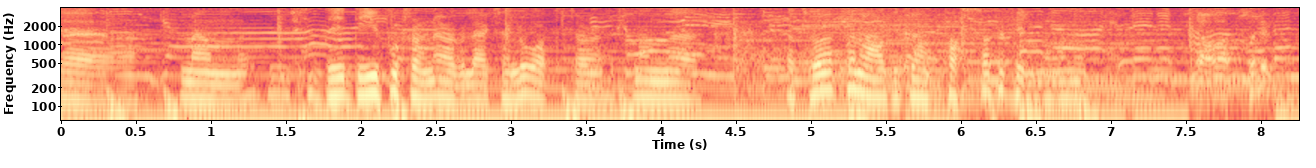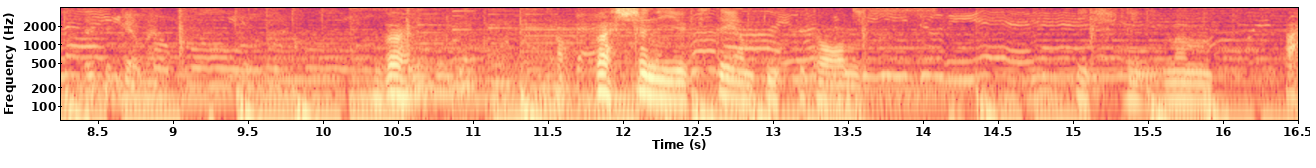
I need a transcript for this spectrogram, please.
eh, men det, det är ju fortfarande en överlägsen låt Turners. Men eh, jag tror att den hade kunnat passa till filmen. Men, Ja, absolut. Det tycker jag med. ver, ja, versen är ju extremt 90-tals ishlig men ah,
